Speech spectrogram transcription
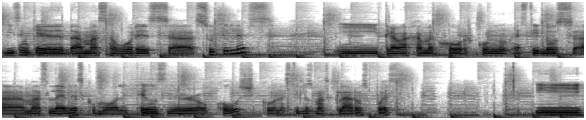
dicen que da más sabores uh, sutiles y trabaja mejor con estilos ah, más leves como el Pilsner o Kolsch, con estilos más claros pues. Y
